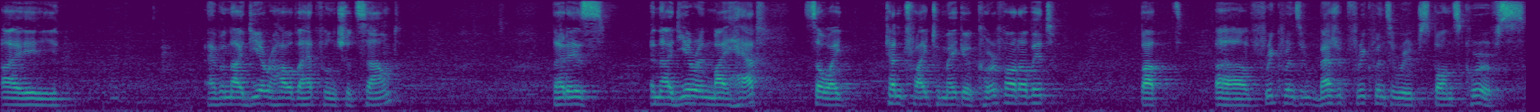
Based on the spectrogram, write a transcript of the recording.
I have an idea how the headphone should sound. That is an idea in my head, so I can try to make a curve out of it, but uh, frequency measured frequency response curves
